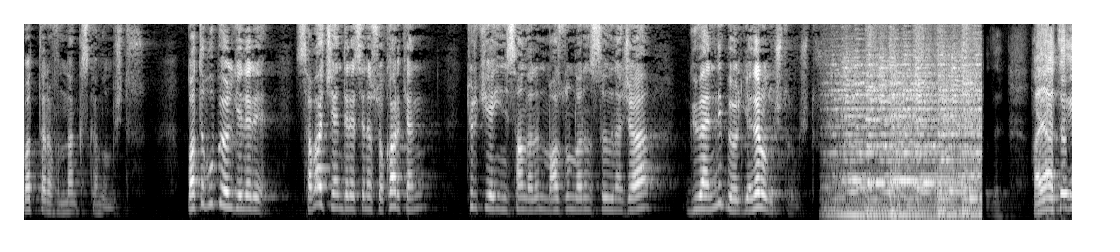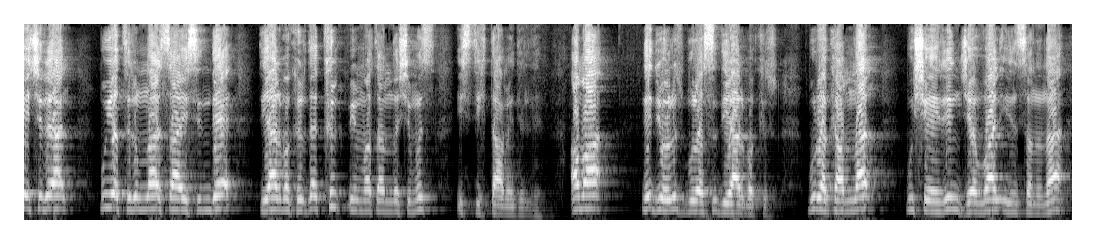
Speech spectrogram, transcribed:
Batı tarafından kıskanılmıştır. Batı bu bölgeleri savaş cenderesine sokarken Türkiye insanların, mazlumların sığınacağı güvenli bölgeler oluşturmuştur. Hayata geçirilen bu yatırımlar sayesinde Diyarbakır'da 40 bin vatandaşımız istihdam edildi. Ama ne diyoruz burası Diyarbakır. Bu rakamlar bu şehrin cevval insanına,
